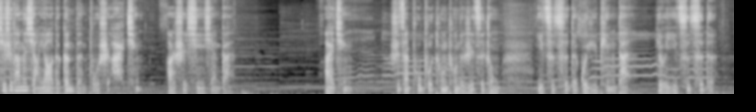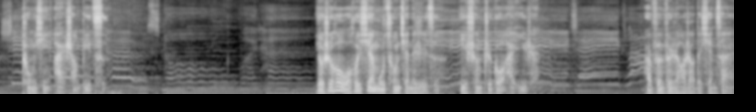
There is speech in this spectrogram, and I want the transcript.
其实他们想要的根本不是爱情，而是新鲜感。爱情是在普普通通的日子中，一次次的归于平淡，又一次次的重新爱上彼此。有时候我会羡慕从前的日子，一生只够爱一人，而纷纷扰扰的现在，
